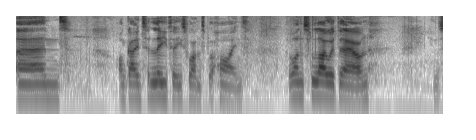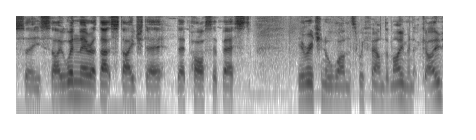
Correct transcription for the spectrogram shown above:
And I'm going to leave these ones behind. The ones lower down, you can see. So when they're at that stage, they're, they're past their best. The original ones we found a moment ago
